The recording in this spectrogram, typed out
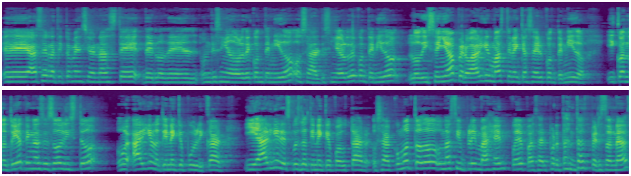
Eh, hace ratito mencionaste de lo de un diseñador de contenido, o sea, el diseñador de contenido lo diseña, pero alguien más tiene que hacer el contenido. Y cuando tú ya tengas eso listo, alguien lo tiene que publicar y alguien después lo tiene que pautar. O sea, como todo, una simple imagen puede pasar por tantas personas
